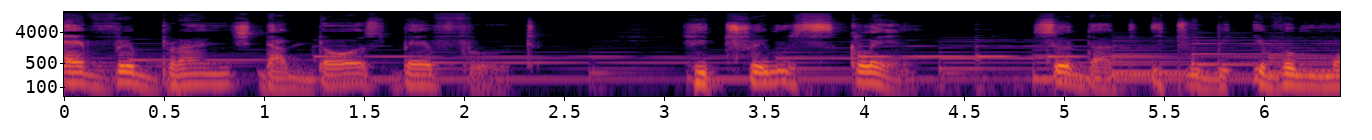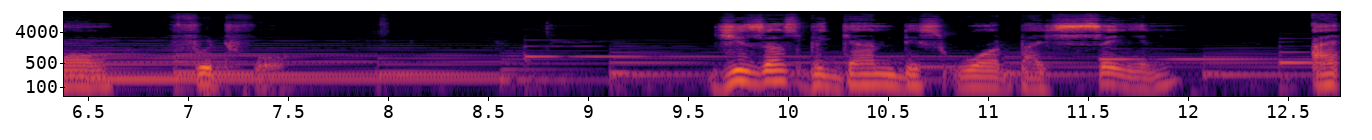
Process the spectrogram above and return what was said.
every branch that does bear fruit, he trims clean so that it will be even more fruitful. Jesus began this word by saying, I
